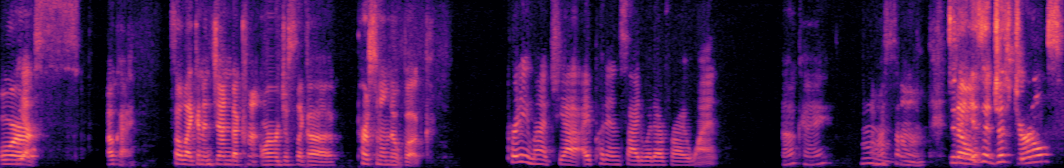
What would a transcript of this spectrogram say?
Or yes. okay. So like an agenda con- or just like a personal notebook. Pretty much, yeah. I put inside whatever I want. Okay. Hmm. Awesome. Did So- is it just journals?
